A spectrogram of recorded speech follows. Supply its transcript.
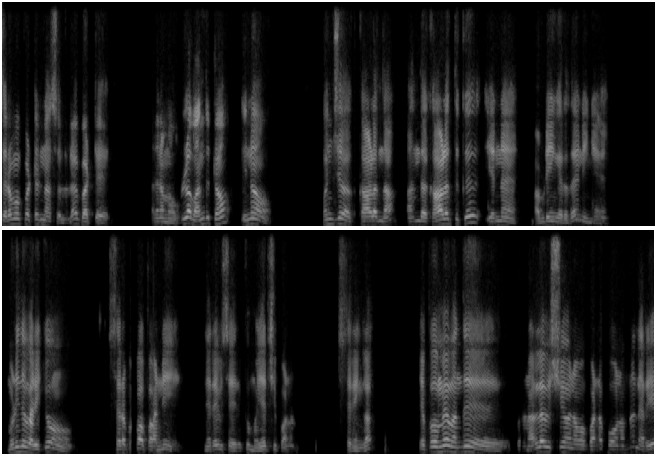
சிரமப்பட்டுன்னு நான் சொல்லலை பட்டு அது நம்ம உள்ள வந்துட்டோம். இன்னும் கொஞ்சம் காலம்தான். அந்த காலத்துக்கு என்ன அப்படிங்கிறத நீங்க முடிந்த வரைக்கும் சிறப்பாக பண்ணி நிறைவு செய்யறதுக்கு முயற்சி பண்ணணும். சரிங்களா? எப்பவுமே வந்து ஒரு நல்ல விஷயம் நம்ம பண்ண போனோம்னா நிறைய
